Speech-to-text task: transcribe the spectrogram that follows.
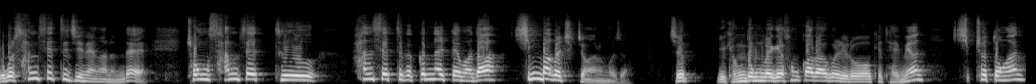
이걸 3세트 진행하는데 총 3세트 한 세트가 끝날 때마다 심박을 측정하는 거죠. 즉, 이 경동맥의 손가락을 이렇게 대면 10초 동안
